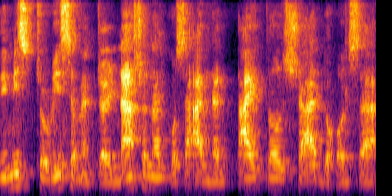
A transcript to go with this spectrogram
ni Miss Tourism International kung saan nag-title siya doon sa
